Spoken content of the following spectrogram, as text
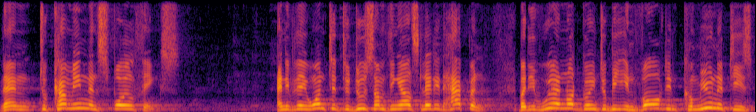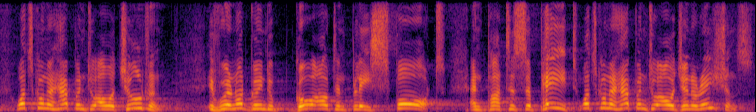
than to come in and spoil things. And if they wanted to do something else, let it happen. But if we're not going to be involved in communities, what's going to happen to our children? If we're not going to go out and play sport and participate, what's going to happen to our generations?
